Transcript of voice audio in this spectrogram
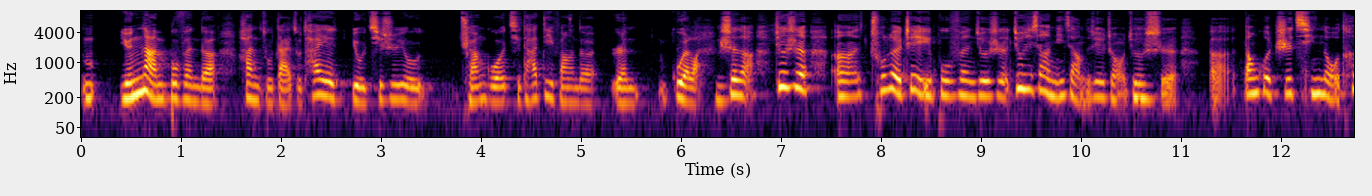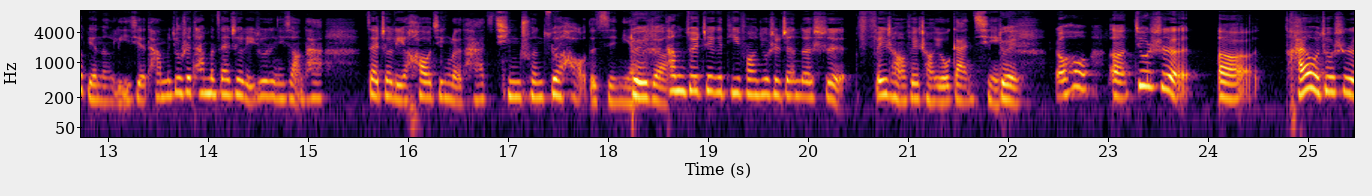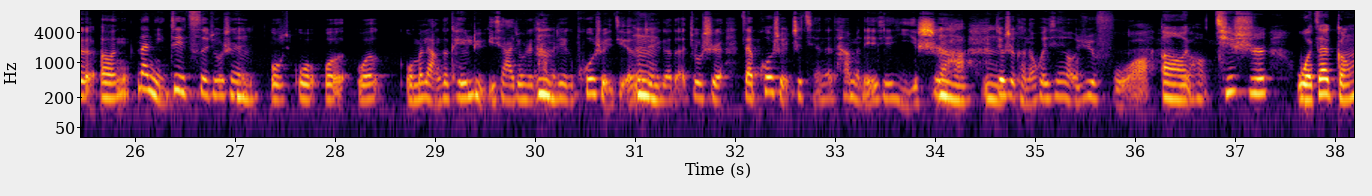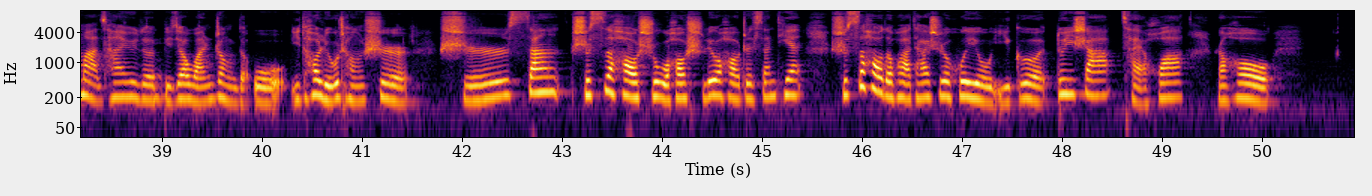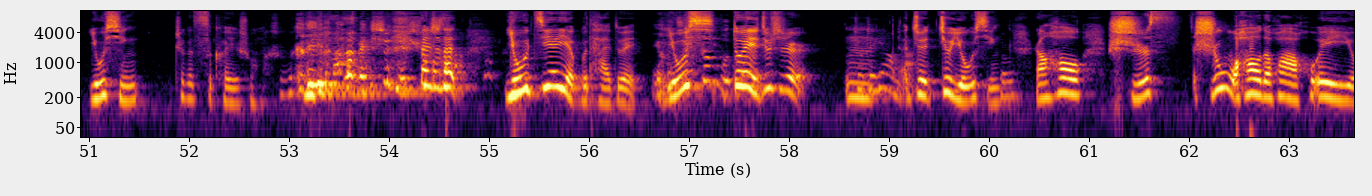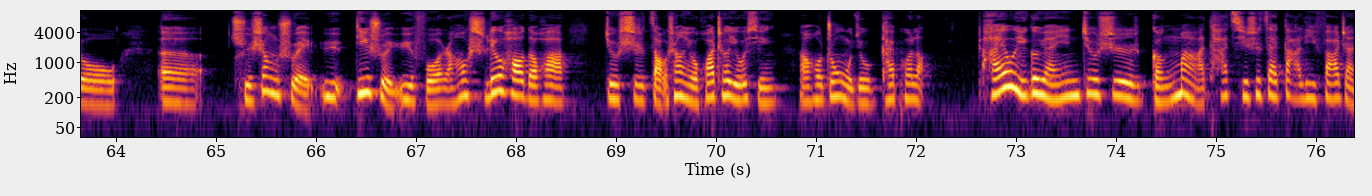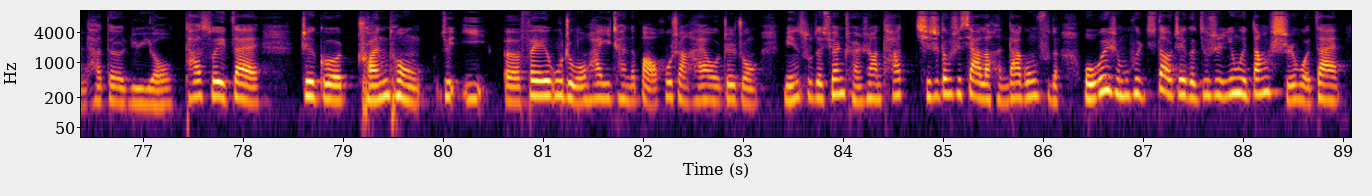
嗯，云南部分的汉族、傣族，它也有其实有。全国其他地方的人过了，是的，就是嗯，除了这一部分，就是就是像你讲的这种，就是呃，当过知青的，我特别能理解他们，就是他们在这里，就是你想他在这里耗尽了他青春最好的几年，对的，他们对这个地方就是真的是非常非常有感情，对，然后呃，就是呃，还有就是呃，那你这次就是我我我我。我们两个可以捋一下，就是他们这个泼水节的这个的，就是在泼水之前的他们的一些仪式哈，就是可能会先有浴佛。嗯，其实我在耿马参与的比较完整的，我一套流程是十三、十四号、十五号、十六号这三天。十四号的话，它是会有一个堆沙、采花，然后游行。这个词可以说吗？可以吧，没事。但是它游街也不太对，游行对就是。就这样吧，就就游行。然后十十五号的话会有呃取圣水浴滴水浴佛，然后十六号的话就是早上有花车游行，然后中午就开坡了。还有一个原因就是耿马，它其实在大力发展它的旅游，它所以在这个传统就遗呃非物质文化遗产的保护上，还有这种民俗的宣传上，它其实都是下了很大功夫的。我为什么会知道这个？就是因为当时我在。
